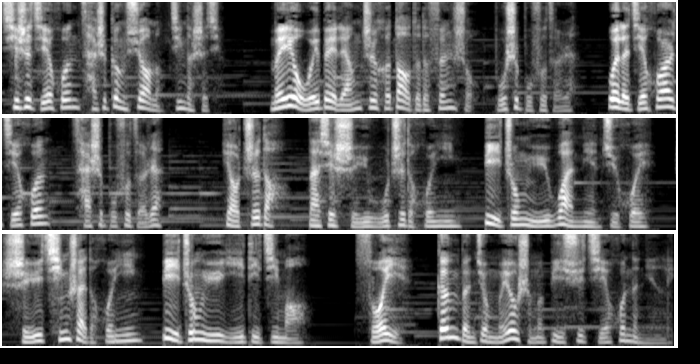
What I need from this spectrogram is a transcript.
其实结婚才是更需要冷静的事情。没有违背良知和道德的分手不是不负责任，为了结婚而结婚才是不负责任。要知道，那些始于无知的婚姻，必终于万念俱灰；始于轻率的婚姻，必终于一地鸡毛。所以，根本就没有什么必须结婚的年龄，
